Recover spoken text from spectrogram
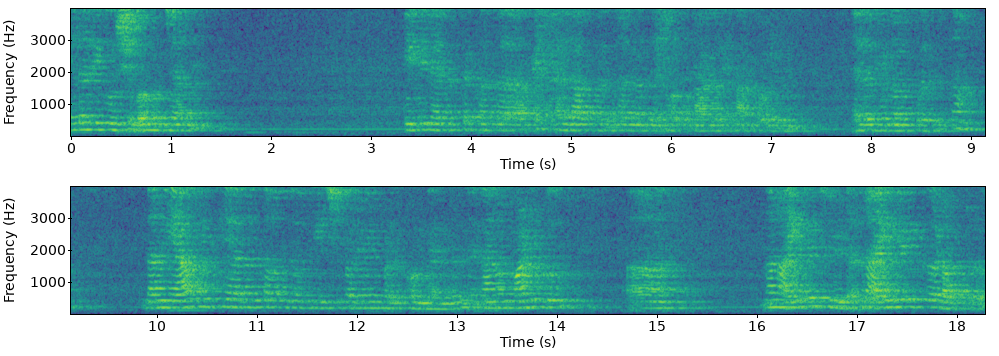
ಎಲ್ಲರಿಗೂ ಶುಭ ಮುಂಜಾನೆ ನಡೆತಕ್ಕಂಥ ಎಲ್ಲ ಹಾಗೂ ನಾಗರಿಕ ಹಾಕೋರು ಎಲ್ಲರಿಗೂ ನಮಸ್ಕರಿಸುತ್ತಾ ನಾನು ಯಾವ ರೀತಿಯಾದಂಥ ಒಂದು ಪಿ ಎಚ್ ಪದವಿಯನ್ನು ಪಡೆದುಕೊಂಡೆ ಅಂತಂದರೆ ನಾನು ಮಾಡಿದ್ದು ನಾನು ಆಯುರ್ವೇದ ಫೀಲ್ಡ್ ಅಂದರೆ ಆಯುರ್ವೇದಿಕ್ ಡಾಕ್ಟರ್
